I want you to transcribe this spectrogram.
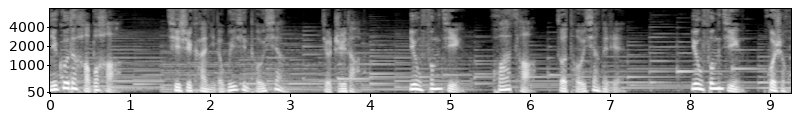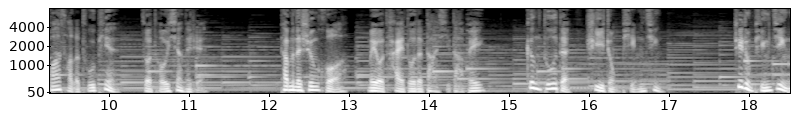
你过得好不好？其实看你的微信头像就知道了。用风景、花草做头像的人，用风景或是花草的图片做头像的人，他们的生活。没有太多的大喜大悲，更多的是一种平静。这种平静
